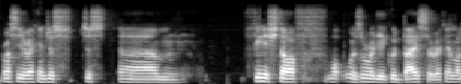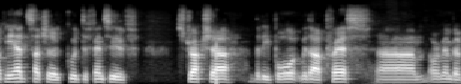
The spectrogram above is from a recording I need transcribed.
Rossi, I reckon, just just um, finished off what was already a good base. I reckon, like he had such a good defensive structure that he bought with our press. Um, I remember,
